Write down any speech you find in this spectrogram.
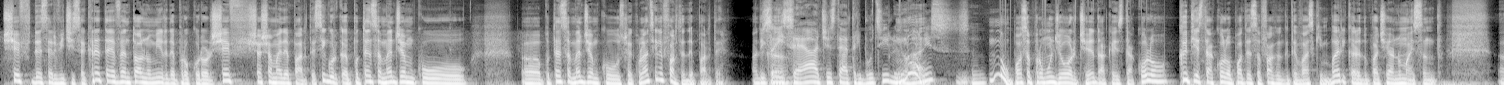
Șef de servicii secrete, eventual numiri de procuror șef și așa mai departe. Sigur că putem să mergem cu uh, putem să mergem cu speculațiile foarte departe. Adică... Să-i se ia aceste atribuții lui nu, Iohannis? Să... Nu, poate să promulge orice dacă este acolo. Cât este acolo poate să facă câteva schimbări care după aceea nu mai sunt uh,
